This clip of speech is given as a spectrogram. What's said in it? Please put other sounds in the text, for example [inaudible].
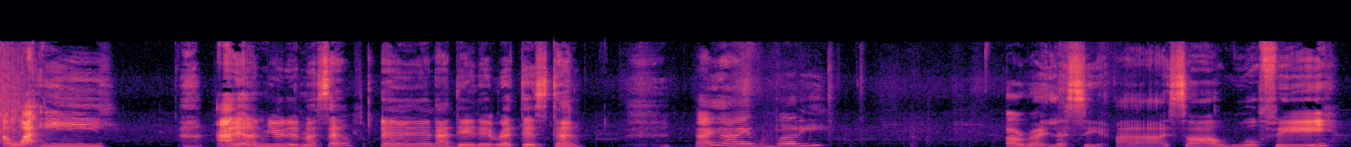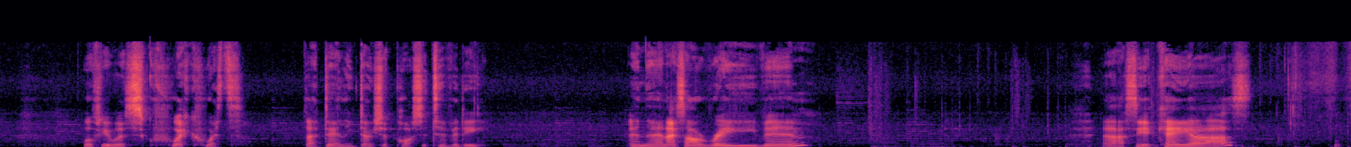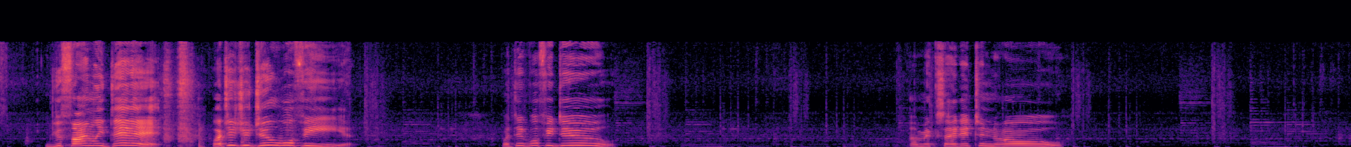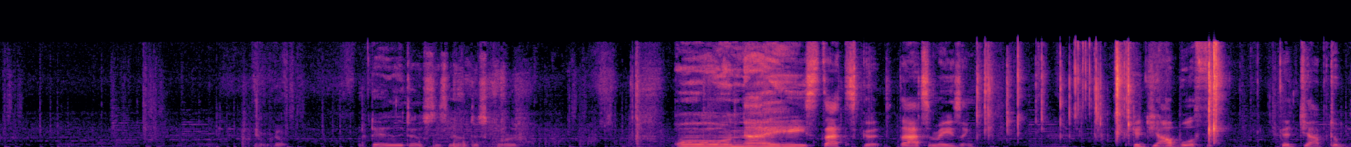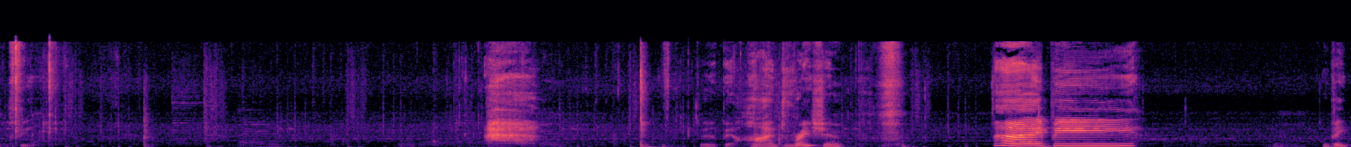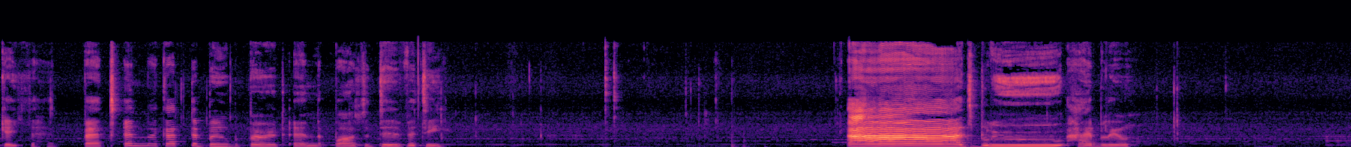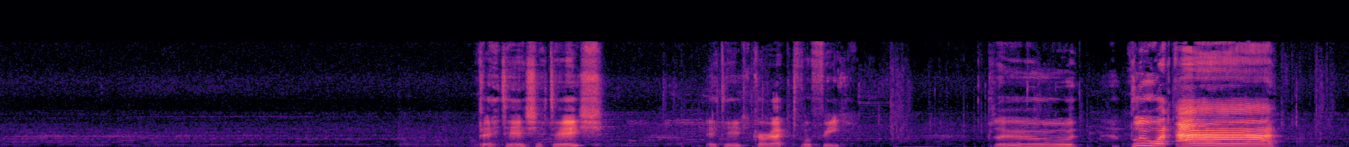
Hawaii! I unmuted myself and I did it right this time. Hi, hi, everybody. All right, let's see. Uh, I saw Wolfie. Wolfie was quick with that daily dose of positivity. And then I saw Raven. Uh, I see a chaos. You finally did it! What did you do, Wolfie? What did Wolfie do? I'm excited to know. There we go. Daily dose is now Discord. Oh, nice! That's good. That's amazing. Good job, Wolfie. Good job to Wolfie. Ah. A little bit of hydration. Hi, bee. Vacation bat, and I got the boob bird and the positivity. Ah, it's blue. Hi, blue. It is, it is. It is correct, Wolfie. Blue. Blue, what? Ah!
